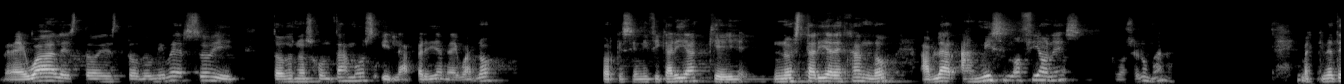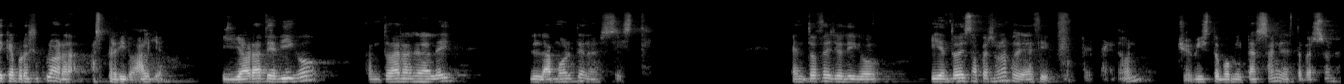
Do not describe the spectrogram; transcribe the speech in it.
me da igual, esto es todo universo y todos nos juntamos y la pérdida me da igual. No, porque significaría que no estaría dejando hablar a mis emociones como ser humano. Imagínate que, por ejemplo, ahora has perdido a alguien y ahora te digo, con todas las de la ley, la muerte no existe. Entonces yo digo, y entonces esa persona podría decir, perdón, yo he visto vomitar sangre a esta persona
